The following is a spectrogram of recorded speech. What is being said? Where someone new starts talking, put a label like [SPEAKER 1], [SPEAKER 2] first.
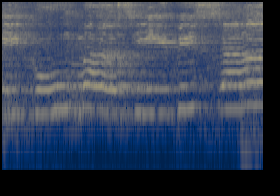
[SPEAKER 1] mimpiku masih bisa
